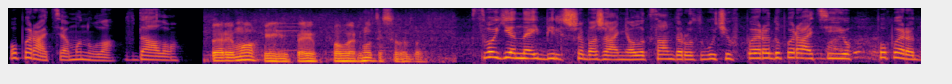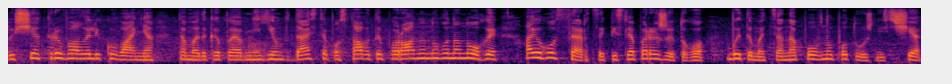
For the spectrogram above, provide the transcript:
Операція минула вдало. перемог і повернутися додому. Своє найбільше бажання Олександр озвучив перед операцією. Попереду ще тривале лікування. Та медики певні, їм вдасться поставити пораненого на ноги, а його серце після пережитого битиметься на повну потужність ще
